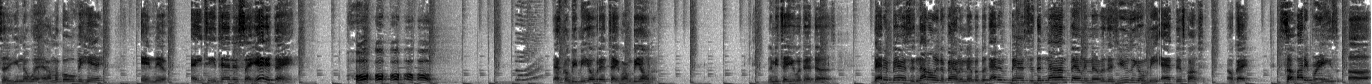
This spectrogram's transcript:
to, you know what, and I'm gonna go over here and if Auntie Janice say anything, ho ho ho ho ho. That's gonna be me over that table. I'm gonna be on her. Let me tell you what that does. That embarrasses not only the family member, but that embarrasses the non-family members that's usually gonna be at this function. Okay? Somebody brings a,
